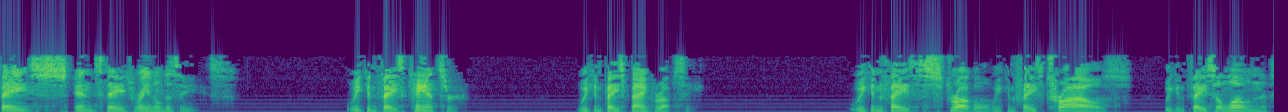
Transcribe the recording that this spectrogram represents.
face end stage renal disease. We can face cancer. We can face bankruptcy. We can face struggle. We can face trials. We can face aloneness.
